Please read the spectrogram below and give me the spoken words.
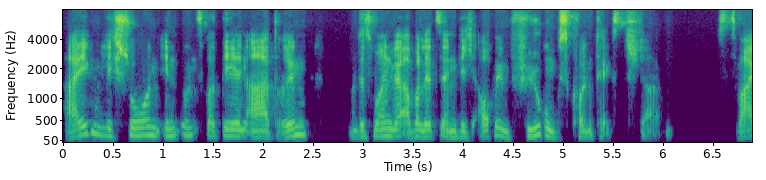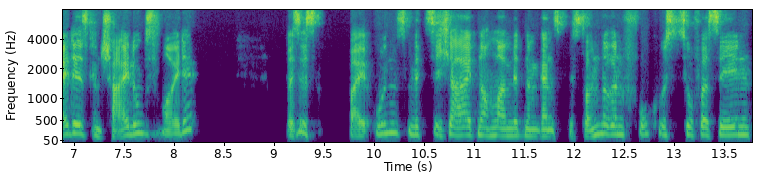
eigentlich schon in unserer DNA drin. Und das wollen wir aber letztendlich auch im Führungskontext starten. Das zweite ist Entscheidungsfreude. Das ist bei uns mit Sicherheit nochmal mit einem ganz besonderen Fokus zu versehen.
